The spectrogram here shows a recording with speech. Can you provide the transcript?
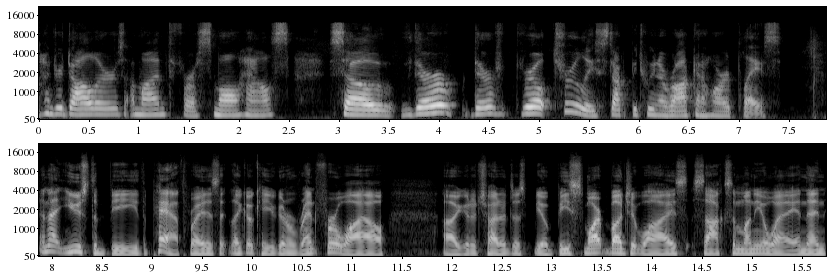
hundred dollars a month for a small house. So they're they're real, truly stuck between a rock and a hard place. And that used to be the path, right? Is it like okay, you're going to rent for a while, uh, you're going to try to just you know be smart budget wise, sock some money away, and then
